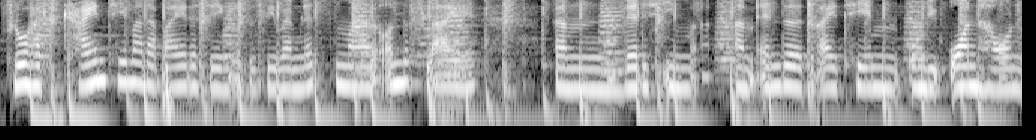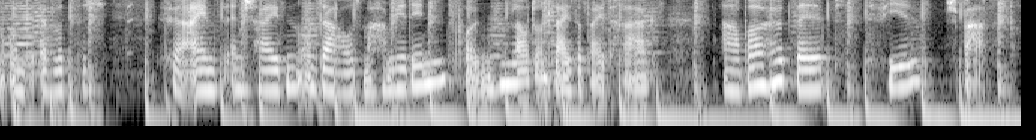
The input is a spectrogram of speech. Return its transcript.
Flo hat kein Thema dabei, deswegen ist es wie beim letzten Mal on the fly. Ähm, werde ich ihm am Ende drei Themen um die Ohren hauen und er wird sich für eins entscheiden und daraus machen wir den folgenden Laut- und Leise-Beitrag. Aber hört selbst viel Spaß!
